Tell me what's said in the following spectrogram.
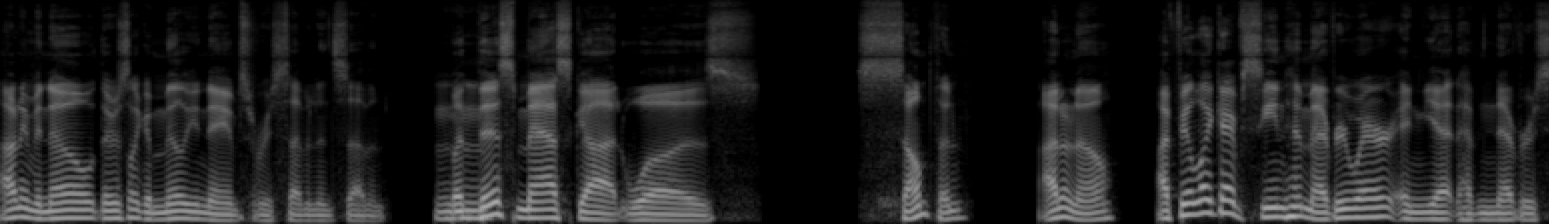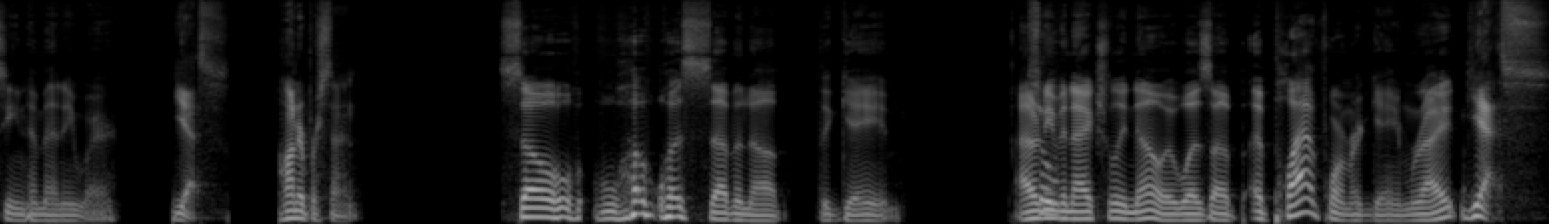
I don't even know. There's like a million names for seven and 7 But Mhm. this mascot was something. I don't know. I feel like I've seen him everywhere and yet have never seen him anywhere. yes, 100%. So, what was 7 Up, the game? I don't So- even actually know. It was a, a platformer game, right? Yes.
